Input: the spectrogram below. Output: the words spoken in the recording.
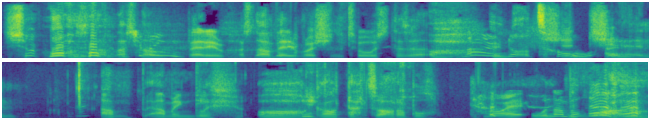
shut That's that not, that's not very. That's not very Russian toast, is it? No, not at all. Chin chin. I'm I'm English. Oh God, that's horrible. Right. Well, number one,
